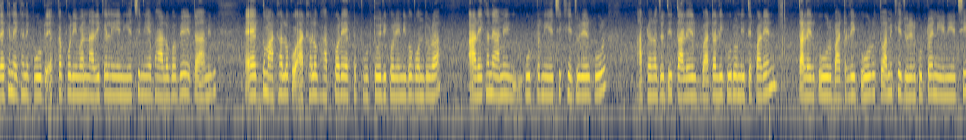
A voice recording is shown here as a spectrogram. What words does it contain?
দেখেন এখানে পুর এক কাপ পরিমাণ নারিকেল নিয়ে নিয়েছি, নিয়ে ভালোভাবে এটা আমি একদম আঠালো আঠালো ভাব করে একটা পুর তৈরি করে নিব বন্ধুরা। আর এখানে আমি গুড়টা নিয়েছি, খেজুরের গুড়। আপনারা যদি তালের বাটালি গুড়ও নিতে পারেন, তালের গুড়, বাটালি গুড়, তো আমি খেজুরের গুড়টাই নিয়ে নিয়েছি।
